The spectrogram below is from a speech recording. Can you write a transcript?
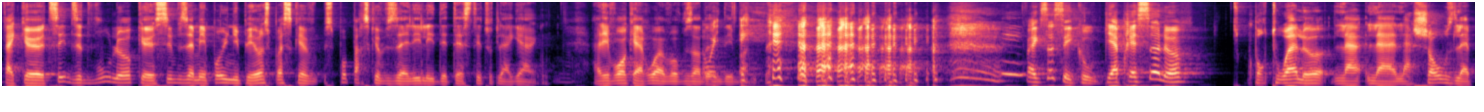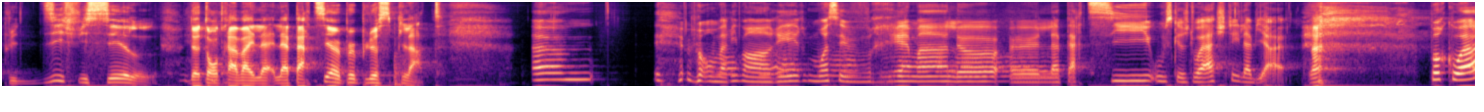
Fait que, tu sais, dites-vous là, que si vous n'aimez pas une IPA, ce n'est pas, pas parce que vous allez les détester toute la gang. Allez voir Caro, elle va vous en donner des bonnes. fait que ça, c'est cool. Puis après ça, là, pour toi, là, la, la, chose la plus difficile de ton travail, la, partie un peu plus plate? Euh, Mon mari va en rire. Moi, c'est vraiment là euh, la partie où ce que je dois acheter la bière. Pourquoi?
